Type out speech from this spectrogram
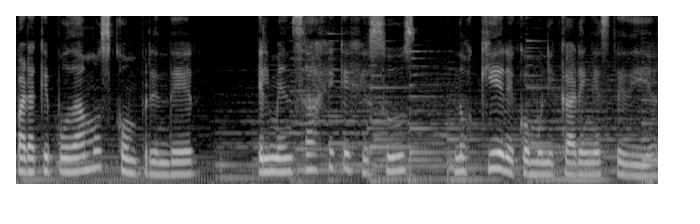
para que podamos comprender el mensaje que Jesús nos quiere comunicar en este día.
